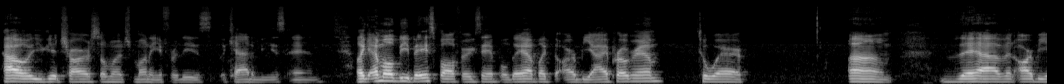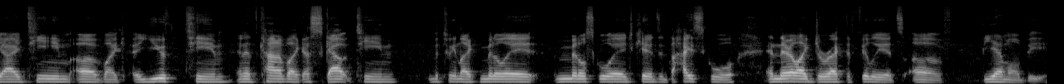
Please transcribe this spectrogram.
how you get charged so much money for these academies and like MLB baseball, for example, they have like the RBI program to where um they have an RBI team of like a youth team and it's kind of like a scout team between like middle age middle school age kids into high school and they're like direct affiliates of the MLB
